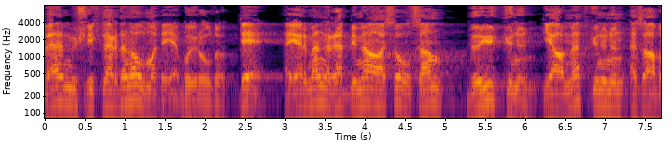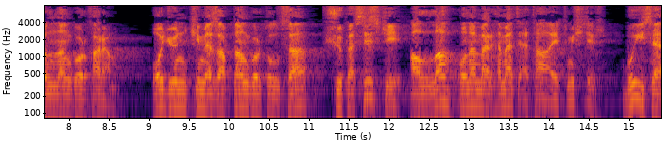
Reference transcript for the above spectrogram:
və müşriklərdən olma deyə buyuruldu. De, əgər mən Rəbbimə asi olsam, böyük günün, qiyamət gününün əzabından qorxaram. O gün kim əzabdan qurtulsa, şübhəsiz ki, Allah ona mərhəmət əta etmişdir. Bu isə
